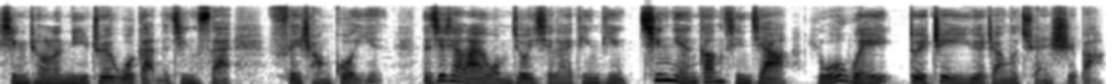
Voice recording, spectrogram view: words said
形成了你追我赶的竞赛，非常过瘾。那接下来我们就一起来听听青年钢琴家罗维对这一乐章的诠释吧。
